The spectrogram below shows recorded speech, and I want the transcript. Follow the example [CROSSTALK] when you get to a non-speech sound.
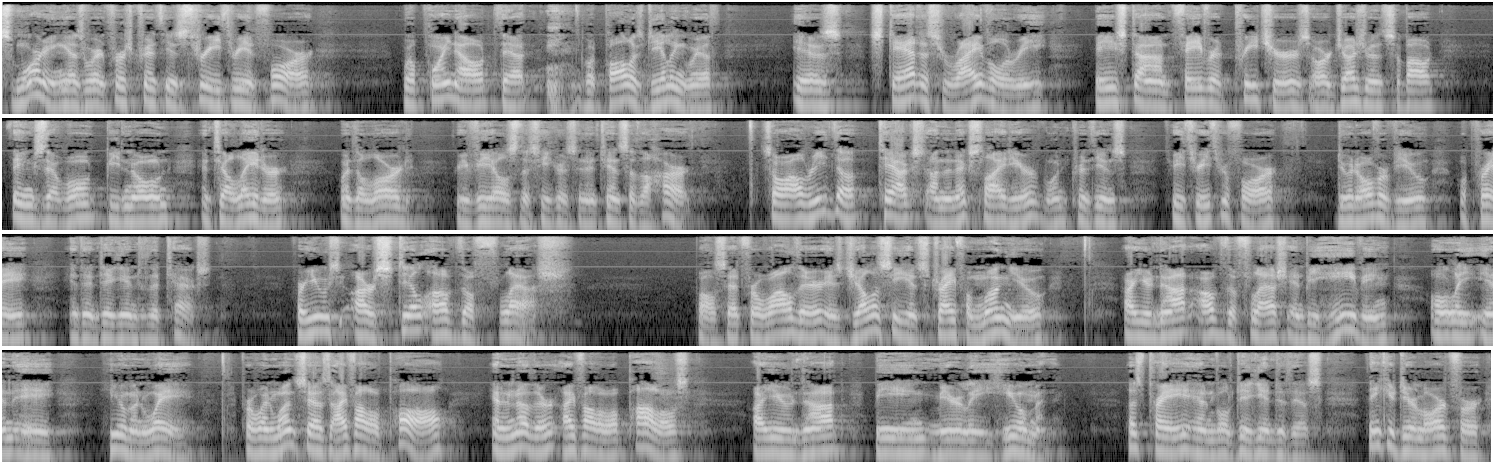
This morning, as we're in 1 Corinthians 3 3 and 4, we'll point out that [CLEARS THROAT] what Paul is dealing with is status rivalry based on favorite preachers or judgments about things that won't be known until later when the Lord reveals the secrets and intents of the heart. So I'll read the text on the next slide here, 1 Corinthians 3 3 through 4, do an overview, we'll pray, and then dig into the text. For you are still of the flesh, Paul said, for while there is jealousy and strife among you, are you not of the flesh and behaving only in a human way? For when one says, I follow Paul, and another, I follow Apollos, are you not being merely human? Let's pray and we'll dig into this. Thank you, dear Lord, for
